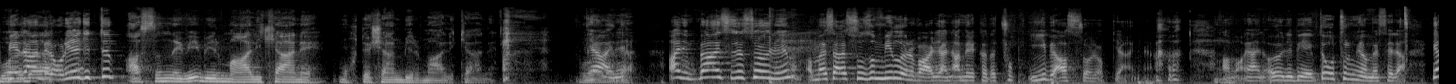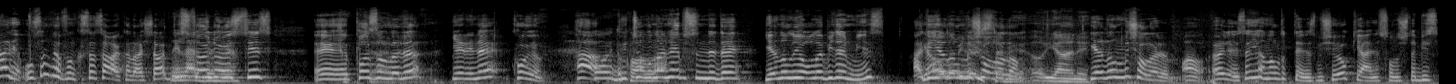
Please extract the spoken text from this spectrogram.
Bu Birdenbire oraya gittim. Aslı'nın evi bir malikane. Muhteşem bir malikane. Bu Yani arada. Hani ben size söyleyeyim mesela Susan Miller var yani Amerika'da çok iyi bir astrolog yani. Ama yani öyle bir evde oturmuyor mesela. Yani uzun lafın kısası arkadaşlar biz Neler söylüyoruz dönüyor? siz e, puzzle'ları yerine koyun. Ha Koyduk bütün vallahi. bunların hepsinde de yanılıyor olabilir miyiz? Hadi Ya yanılmış olabiliriz olalım. tabii. Yani Yanılmış olarım. Aa, öyleyse yanıldık deriz. Bir şey yok yani. Sonuçta biz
